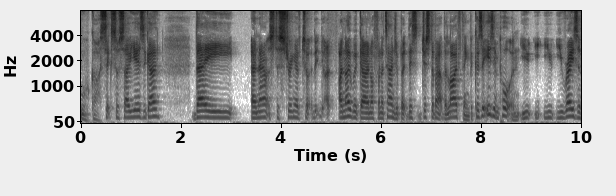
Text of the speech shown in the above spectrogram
oh, gosh, six or so years ago. They announced a string of. To- I know we're going off on a tangent, but this just about the live thing because it is important. You you you raise a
